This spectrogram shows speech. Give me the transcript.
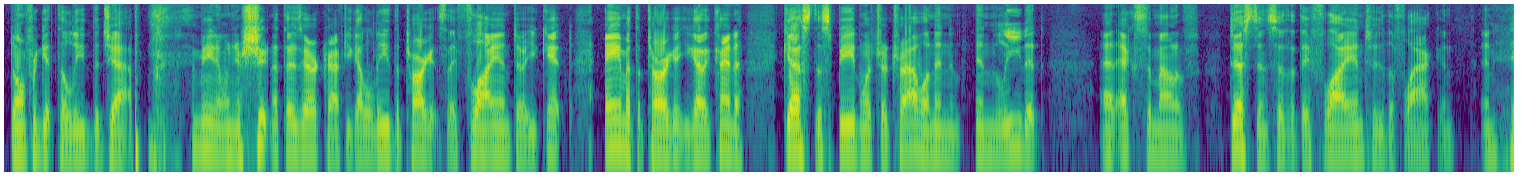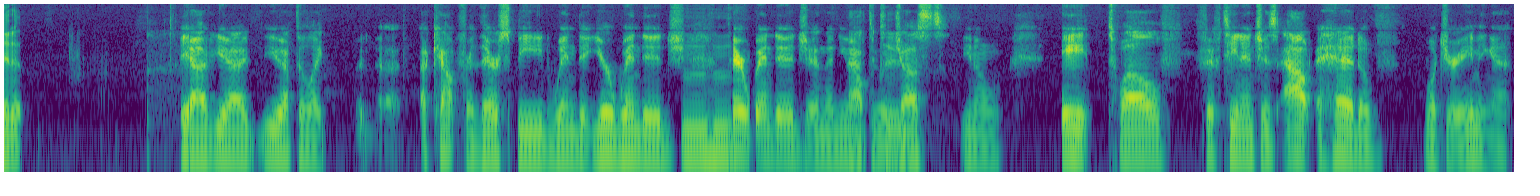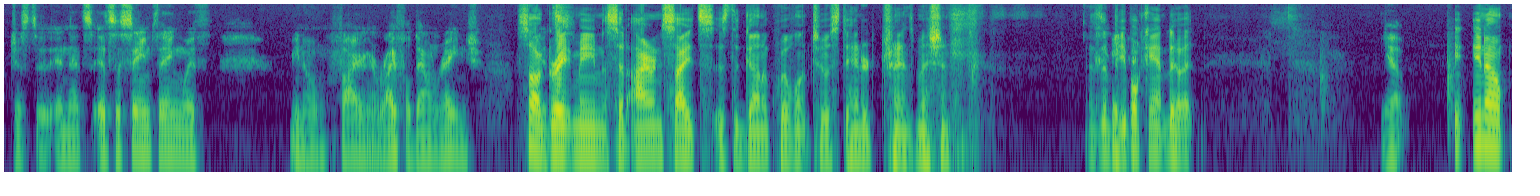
don't forget to lead the Jap. I mean, when you're shooting at those aircraft, you got to lead the target so they fly into it. You can't aim at the target. You got to kind of guess the speed in which they're traveling and and lead it at X amount of distance so that they fly into the flak and and hit it. Yeah, yeah, you have to like account for their speed, wind, your windage, mm-hmm. their windage, and then you Altitude. have to adjust, you know, 8, 12, 15 inches out ahead of what you're aiming at. Just to, and that's it's the same thing with you know firing a rifle down range. Saw a It's- great meme that said iron sights is the gun equivalent to a standard transmission. As if people can't do it. Yep. You know,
